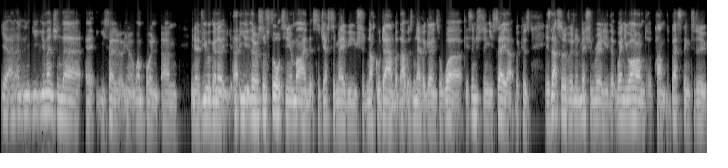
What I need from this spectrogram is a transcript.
Yeah, and, and you mentioned there, uh, you said you know at one point um, you know, if you were going to, uh, there are sort of thoughts in your mind that suggested maybe you should knuckle down, but that was never going to work. It's interesting you say that because is that sort of an admission really that when you are under the pump, the best thing to do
